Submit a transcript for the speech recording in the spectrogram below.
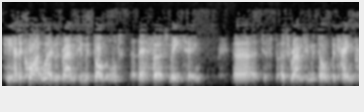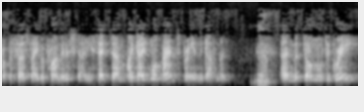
he had a quiet word with Ramsay MacDonald at their first meeting, uh, just as Ramsay MacDonald became pro- the first Labour Prime Minister, and he said, um, I don't want Lansbury in the government. Yeah. And MacDonald agreed.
